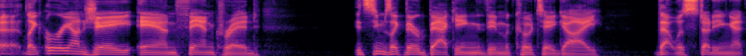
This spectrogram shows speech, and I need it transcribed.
uh, like Urianger and Thancred. It seems like they're backing the Makote guy that was studying at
